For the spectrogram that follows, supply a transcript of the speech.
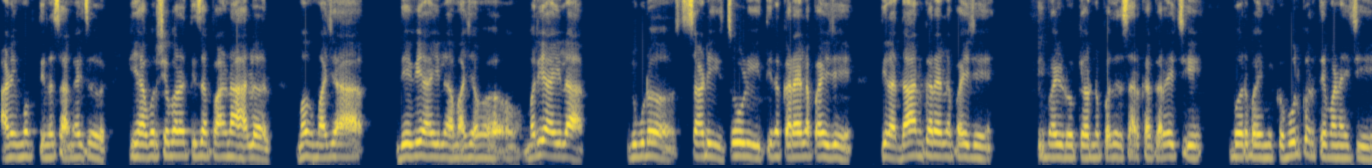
आणि मग तिनं सांगायचं की ह्या वर्षभरात तिचा पाळणा हलल. मग माझ्या देवी आईला माझ्या मरी आईला लुगडं साडी चोळी तिनं करायला पाहिजे तिला दान करायला पाहिजे. ती बाई डोक्यावरनं पदर सारखा करायची. बर बाई मी कबूल करते म्हणायची.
